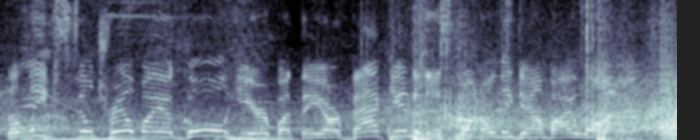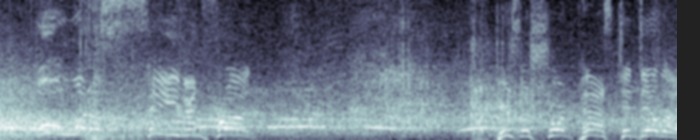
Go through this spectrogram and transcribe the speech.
The Leafs still trail by a goal here, but they are back into this one, only down by one. Oh, what a save in front! Here's a short pass to Dillon.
